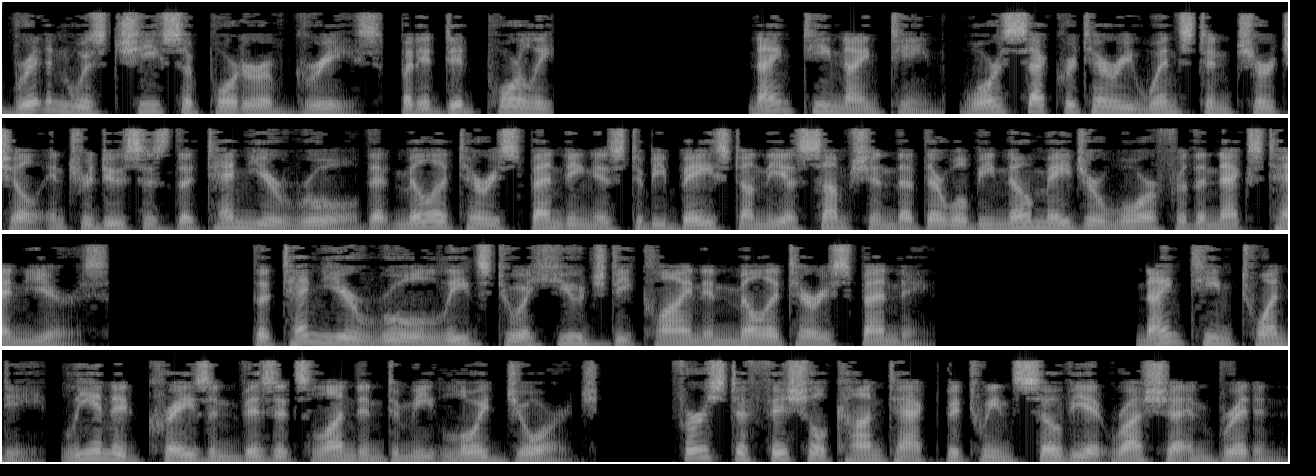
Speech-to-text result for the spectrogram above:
Britain was chief supporter of Greece, but it did poorly 1919 – War Secretary Winston Churchill introduces the ten-year rule that military spending is to be based on the assumption that there will be no major war for the next ten years. The ten-year rule leads to a huge decline in military spending. 1920 – Leonid Krasin visits London to meet Lloyd George. First official contact between Soviet Russia and Britain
